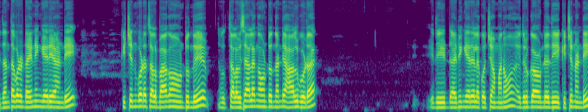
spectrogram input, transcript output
ఇదంతా కూడా డైనింగ్ ఏరియా అండి. కిచెన్ కూడా చాలా బాగా ఉంటుంది. చాలా విశాలంగా ఉంటుందండి హాల్ కూడా. ఇది డైనింగ్ ఏరియాలోకి వచ్చాం మనం ఎదురుగా ఉండేది కిచెన్ అండి.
